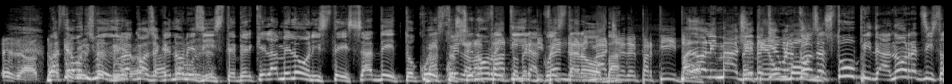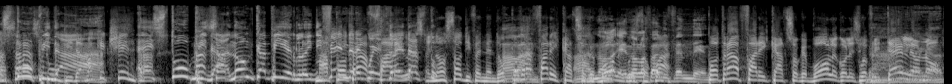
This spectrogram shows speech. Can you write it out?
esatto, Ma stiamo discutendo di una cosa che non esiste perché la Meloni stessa ha detto questo se non fatto ritira questa roba. l'immagine del partito. Ma non l'immagine Perché è un una cosa stupida, non razzista, Ma stupida. stupida, ma che c'entra? È stupida, Ma sa- non capirlo e Ma difendere potrà questo fare- è da stu- Non sto difendendo, potrà Avanti. fare il cazzo Ah, che no, vuole non lo questo sta qua. difendendo. Potrà fare il cazzo che vuole con le sue frittelle o no?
